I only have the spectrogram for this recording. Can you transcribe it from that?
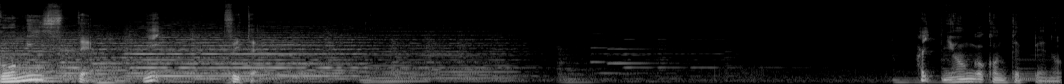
ゴミ捨てについて。はい日本語コンテッペイの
